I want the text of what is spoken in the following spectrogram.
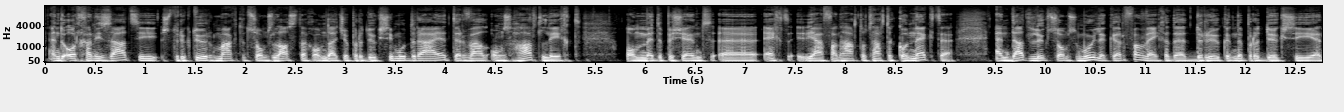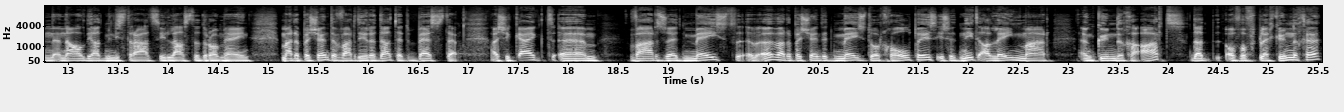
En de organisatiestructuur maakt het soms lastig omdat je productie moet draaien, terwijl ons hart ligt om met de patiënt uh, echt ja, van hart tot hart te connecten. En dat lukt soms moeilijker vanwege de drukkende productie en, en al die administratielasten eromheen. Maar de patiënten waarderen dat het beste. Als je kijkt. Um, waar, ze het meest, uh, waar de patiënt het meest door geholpen is, is het niet alleen maar een kundige arts dat, of een verpleegkundige,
